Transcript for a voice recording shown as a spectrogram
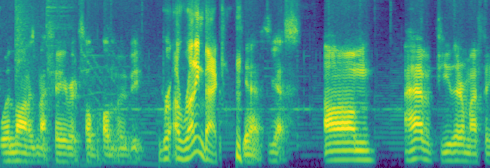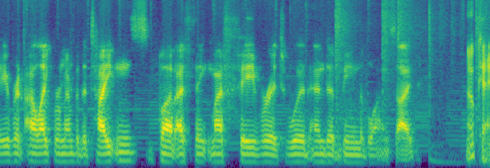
Woodlawn is my favorite football movie. R- a running back. yes. Yes. Um, I have a few that are my favorite. I like Remember the Titans, but I think my favorite would end up being The Blind Side. Okay.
